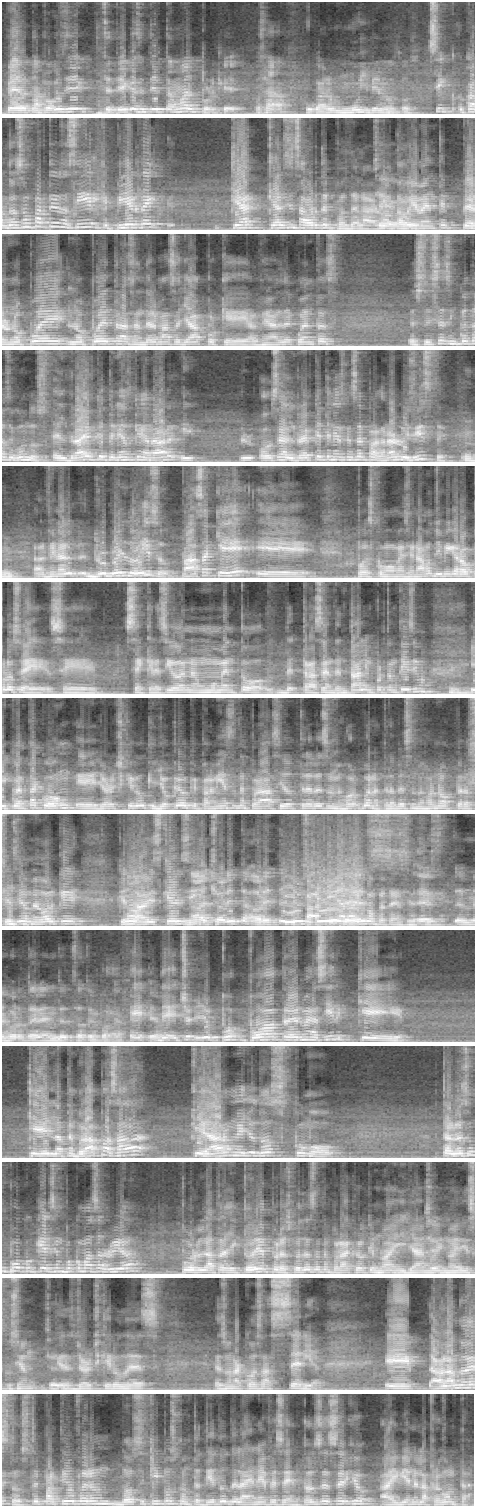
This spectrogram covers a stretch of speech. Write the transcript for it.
Pero tampoco se, se, tiene que sentir tan mal porque, o sea, jugaron muy bien los dos. Sí, cuando son partidos así, el que pierde queda, queda sin sabor de, pues, de la derrota, obviamente, pero no puede, no puede trascender más allá porque al final de cuentas estuviste a 50 segundos. El drive que tenías que ganar y o sea, el drive que tenías que hacer para ganar lo hiciste. Al final Drew Brees lo hizo. Pasa que eh, pues como mencionamos, Jimmy Garoppolo se, se, se creció en un momento de- trascendental, importantísimo, y cuenta con eh, George Kittle, que yo creo que para mí esta temporada ha sido tres veces mejor, bueno, tres veces mejor no, pero sí ha sido mejor que, que no, Travis Kelsey. No, de hecho, ahorita, ahorita Y para mí es, competencia, sí. es el mejor terreno de esta temporada. Eh, de hecho, yo pu- puedo atreverme a decir que, que la temporada pasada quedaron ellos dos como tal vez un poco Kelsey un poco más arriba por la trayectoria, pero después de esta temporada creo que no hay ya no, Sí. hay, no hay discusión Sí, que es George Kittle es es una cosa seria. Eh, hablando de esto, este partido fueron dos equipos contendientes de la NFC. Entonces, Sergio, ahí viene la pregunta.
